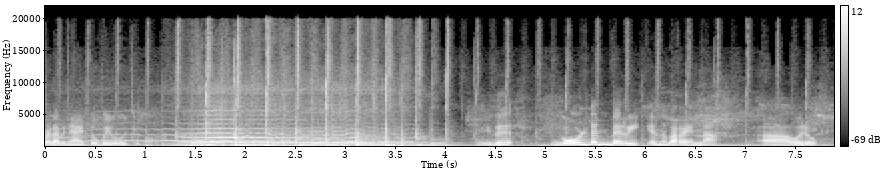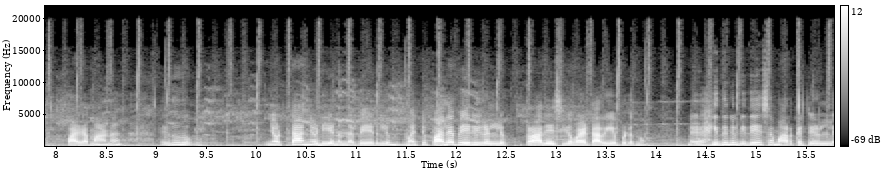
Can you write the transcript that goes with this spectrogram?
വിളവിനായിട്ട് ഉപയോഗിക്കുന്നത്. ഇത് ഗോൾഡൻ ബെറി എന്ന് പറയുന്ന ഒരു പഴമാണ്. ഇത് ഞൊട്ടാഞ്ഞൊടിയൻ എന്ന പേരിലും മറ്റു പല പേരുകളിലും പ്രാദേശികമായിട്ട് അറിയപ്പെടുന്നു. ഇതിന് വിദേശ മാർക്കറ്റുകളിൽ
